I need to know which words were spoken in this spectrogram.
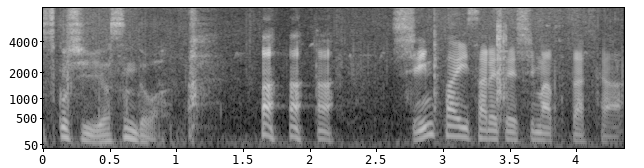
少し休んでは。心配されてしまったか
